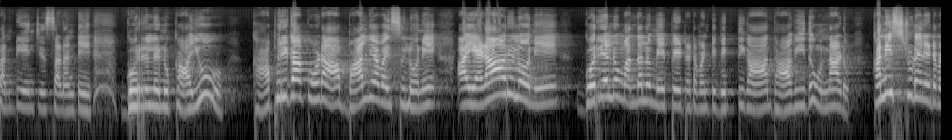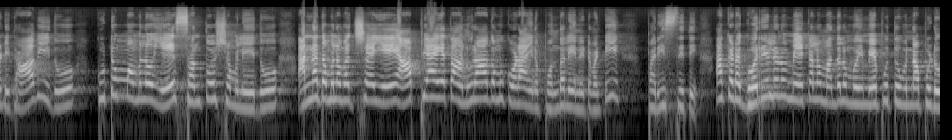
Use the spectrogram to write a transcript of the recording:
తండ్రి ఏం చేస్తాడంటే గొర్రెలను కాయు కాపురిగా కూడా బాల్య వయసులోనే ఆ ఎడారిలోనే గొర్రెలు మందలు మేపేటటువంటి వ్యక్తిగా దావీదు ఉన్నాడు. కనిష్ఠుడైనటువంటి దావీదు కుటుంబంలో ఏ సంతోషము లేదు అన్నదముల మధ్య ఏ ఆప్యాయత అనురాగము కూడా ఆయన పొందలేనటువంటి పరిస్థితి. అక్కడ గొర్రెలను మేకలు మందలు మేపుతూ ఉన్నప్పుడు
